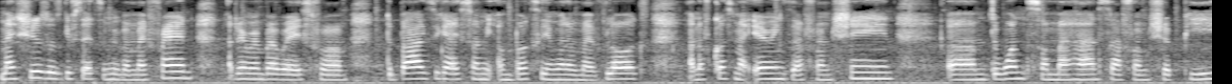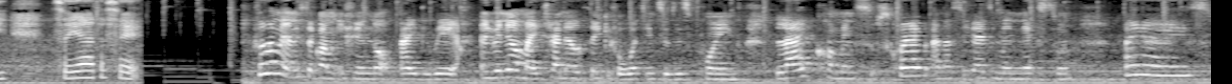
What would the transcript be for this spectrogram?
my shoes was gifted to me by my friend. I don't remember where it's from. The bags you guys saw me unboxing in one of my vlogs. And of course my earrings are from Shein um, the ones on my hands are from Shopee. So yeah, that's it. Follow me on Instagram if you're not, by the way. And if you're new on my channel, thank you for watching to this point. Like, comment, subscribe, and I'll see you guys in my next one. Bye, guys.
